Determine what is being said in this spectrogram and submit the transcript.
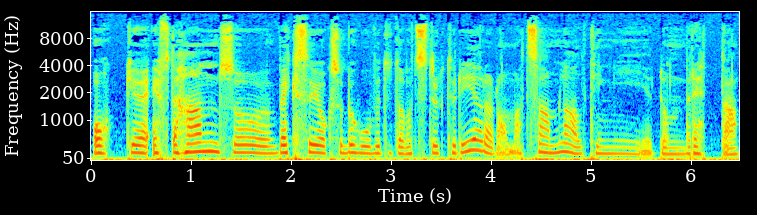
och eh, efterhand så växer ju också behovet av att strukturera dem, att samla allting i de rätta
